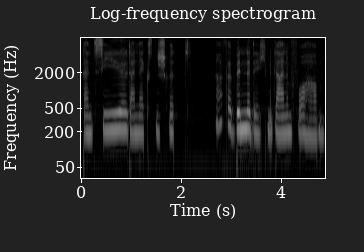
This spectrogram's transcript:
dein Ziel, deinen nächsten Schritt. Ja, verbinde dich mit deinem Vorhaben.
